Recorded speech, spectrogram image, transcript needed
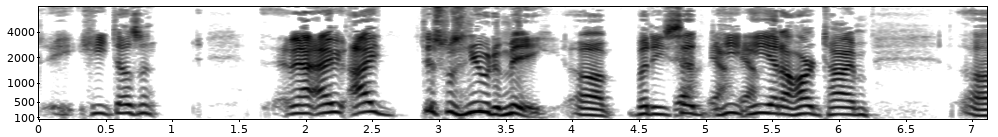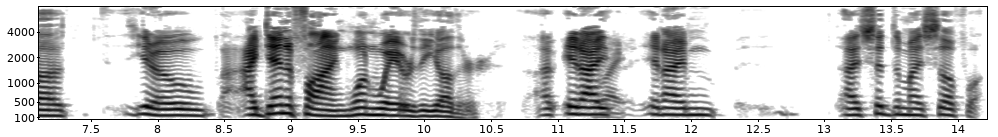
he doesn't. I, mean, I, I this was new to me, uh, but he said yeah, he, yeah. he had a hard time, uh, you know, identifying one way or the other. And I Right. and I'm, I said to myself, well,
